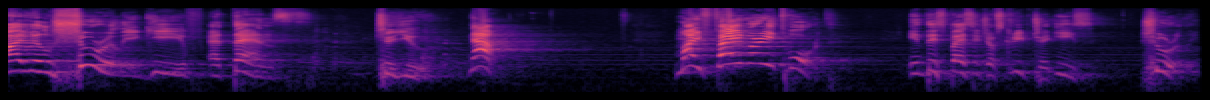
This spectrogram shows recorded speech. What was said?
I will surely give a tenth to you. Now, my favorite word in this passage of scripture is surely.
